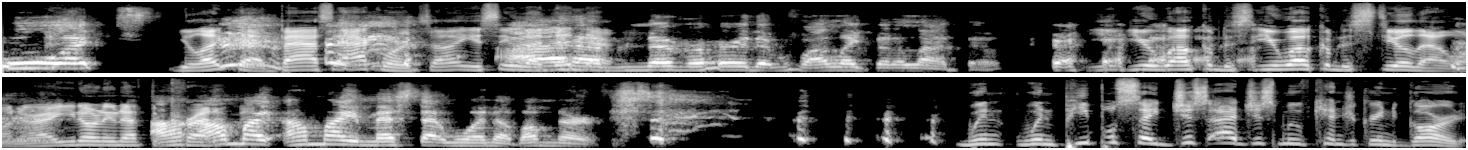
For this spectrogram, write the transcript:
What? You like that bass backwards, huh? You see what I, did I did have there? never heard that before. I like that a lot, though. You, are welcome to you're welcome to steal that one. All right, you don't even have to credit. I, I might I might mess that one up. I'm nervous. when when people say just I just move Kendrick Green to guard,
